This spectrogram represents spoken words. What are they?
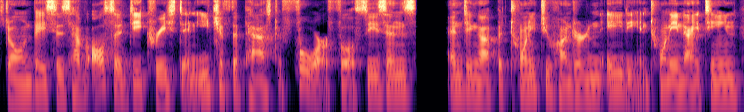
Stolen bases have also decreased in each of the past four full seasons, ending up at 2,280 in 2019,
